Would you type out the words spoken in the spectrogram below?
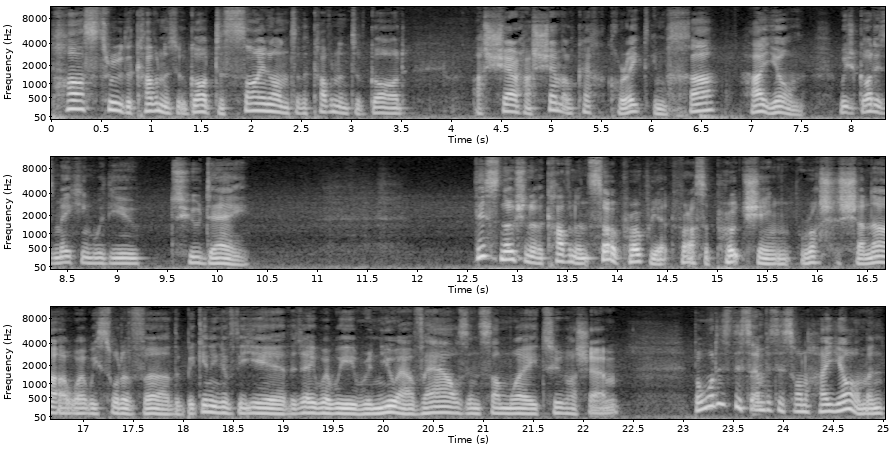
pass through the covenant of God, to sign on to the covenant of God, Asher Hashem Imcha Hayom, which God is making with you today. This notion of a covenant so appropriate for us approaching Rosh Hashanah, where we sort of uh, the beginning of the year, the day where we renew our vows in some way to Hashem. But what is this emphasis on Hayom? And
